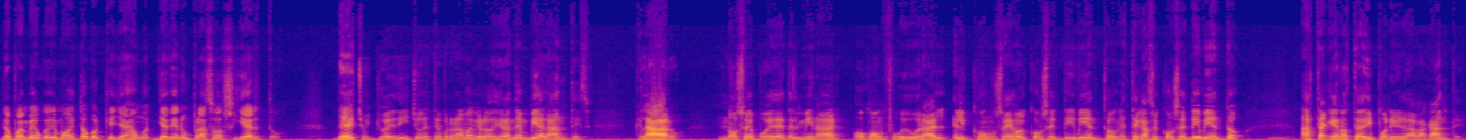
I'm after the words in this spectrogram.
Lo pueden ver en cualquier momento porque ya, es un- ya tiene un plazo cierto. De hecho, yo he dicho en este programa que lo debieran de enviar antes. Claro, no se puede terminar o configurar el consejo el consentimiento, en este caso el consentimiento, hasta que no esté disponible la vacante.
